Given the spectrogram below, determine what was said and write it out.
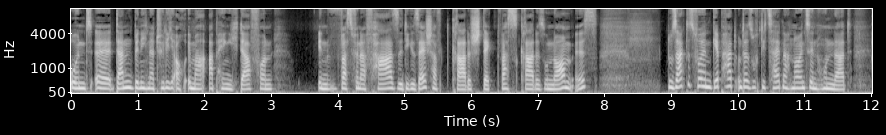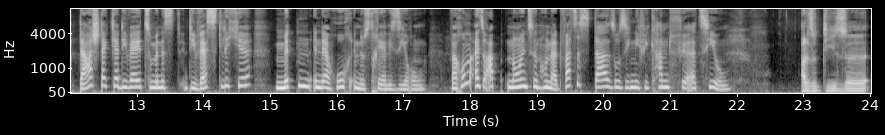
Und äh, dann bin ich natürlich auch immer abhängig davon, in was für einer Phase die Gesellschaft gerade steckt, was gerade so Norm ist. Du sagtest vorhin, Gebhardt untersucht die Zeit nach 1900. Da steckt ja die Welt, zumindest die westliche, mitten in der Hochindustrialisierung. Warum also ab 1900? Was ist da so signifikant für Erziehung? Also diese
